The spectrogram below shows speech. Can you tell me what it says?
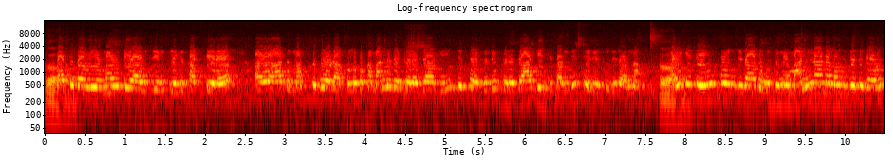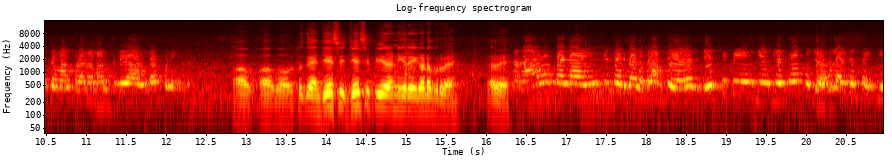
ಹಾ. ಬತ್ತದ ಅವು ಅಮೌಂಟ್ ಯಾವ್ದು ಇಂಕ್ಲಿಗೆ ಕಟ್ಟಿರೆ ಅವು ಅದು ಮಸ್ತ್ ಬೋರ್ಡ್ ಹಾಕೊಂಡು ಬೊಕ ಮಣ್ಣ ದೆಕ್ಕರ ಜಾಗಿ ಈಚೆ ಸೈಡ್ ದೆಕ್ಕರ ಜಾಗಿ ಇಜ್ಜಿ ತಂದಿತ್ತೇರಿ ಸುದಿರನ್ನ ಹಾ. ಐಗೆ ತೆಂಕು ಒಂಜಿದಾದ ಗೊತ್ತುನೆ ಮಣ್ಣಾಡಲ ಒಂಜಿ ಜೊತೆ ವ್ಯವಸ್ಥೆ ಮನ್ಪುರ ಮನ್ಪದೆ ಯಾವ್ದು ಹಾಕೊಂಡು ಅವ್ ಅವ್ ಅವ್ ತುಕ ಜೆ ಸಿ ಜೆ ಸಿ ಪಿ ನೀರೇ ಗಡಬ್ರುವೆ ಅವೇ ನಾವು ಕಂಡ ಇಂಚೆ ಸೈಡ್ ದಾಗ ಅತ್ತೆ ಜೆ ಸಿ ಪಿ ಇಂಚೆ ಇಂಚೆ ಸೋಪುಜ ಉಲಾಯ್ದ ಸೈಟಿ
